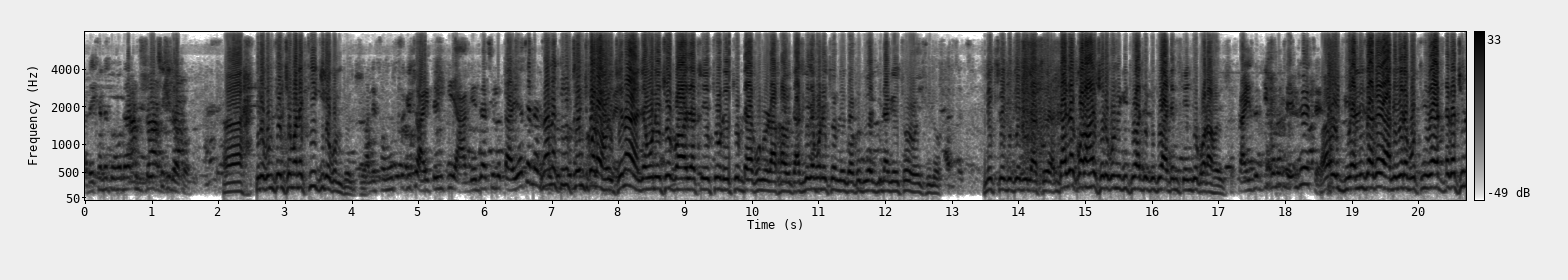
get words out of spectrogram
আর এখানে তোমাদের এখন চলছে কি রকম কীরকম চলছে মানে কি কীরকম চলছে? মানে সমস্ত কিছু আইটেম কি আগে যা ছিল তাই আছে না না না কিছু চেঞ্জ করা হয়েছে না। যেমন এচোর পাওয়া যাচ্ছে এচোর এচোরটা এখনও রাখা হয়েছে। আজকে যেমন এচোর নেই গত দু একদিন আগে এচোর হয়েছিল। আচ্ছা আচ্ছা। মিক্স ভেজিটেবিল আছে। যা যা করা হয় সেরকমই কিছু আছে কিছু আইটেম চেঞ্জও করা হয়েছে। প্রাইসের কি কোনো চেঞ্জ হয়েছে? আর ওই বিয়াল্লিশ আগে আগে যেটা বত্রিশ হাজার টাকা ছিল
